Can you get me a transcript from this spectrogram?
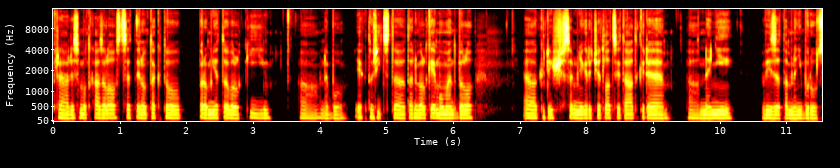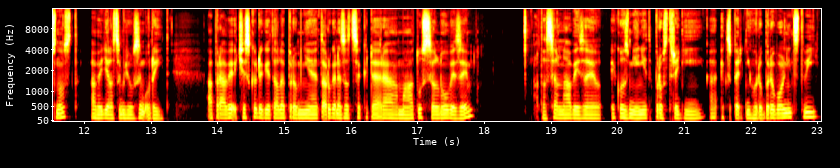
Protože když jsem odcházela z CETINu, tak to pro mě to velký, nebo jak to říct, ten velký moment bylo, když jsem někde četla citát, kde není vize, tam není budoucnost a věděla jsem, že musím odejít. A právě Česko Digital je pro mě ta organizace, která má tu silnou vizi. A ta silná vize je jako změnit prostředí expertního dobrovolnictví,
